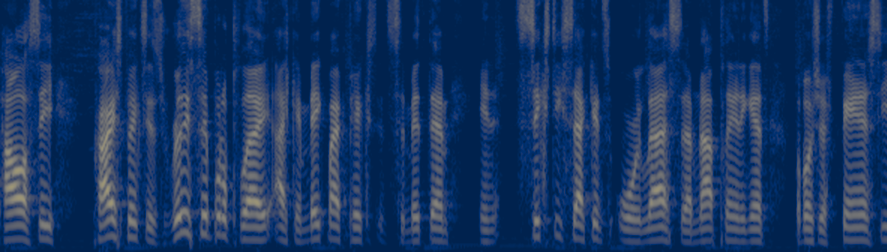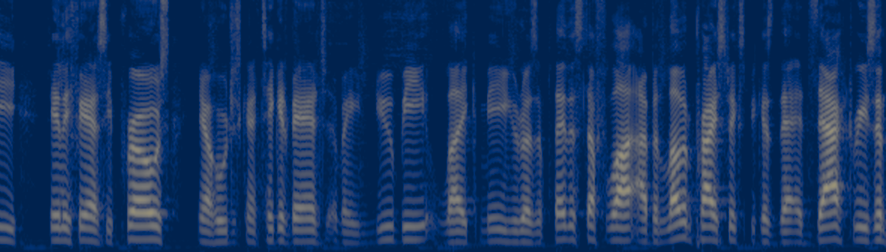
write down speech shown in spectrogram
policy. PrizePicks is really simple to play. I can make my picks and submit them in 60 seconds or less. And I'm not playing against a bunch of fantasy daily fantasy pros, you know, who are just going to take advantage of a newbie like me who doesn't play this stuff a lot. I've been loving PrizePicks because of that exact reason.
